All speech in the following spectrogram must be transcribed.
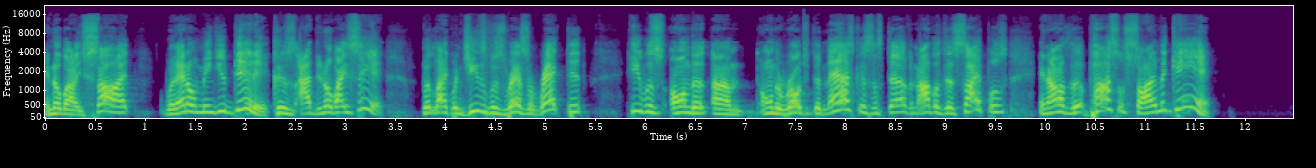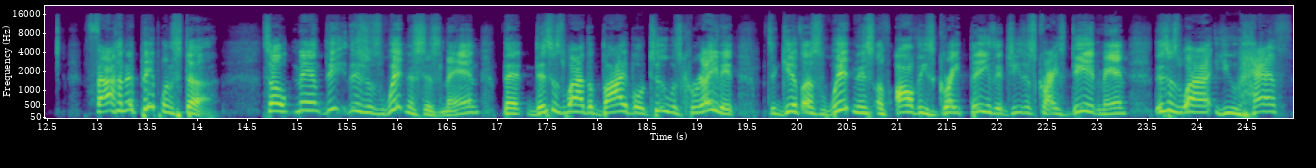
and nobody saw it. Well, that don't mean you did it because I nobody see it. But like when Jesus was resurrected, he was on the um on the road to Damascus and stuff, and all the disciples and all the apostles saw him again. 500 people and stuff. So, man, th- this is witnesses, man, that this is why the Bible too was created to give us witness of all these great things that Jesus Christ did, man. This is why you have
